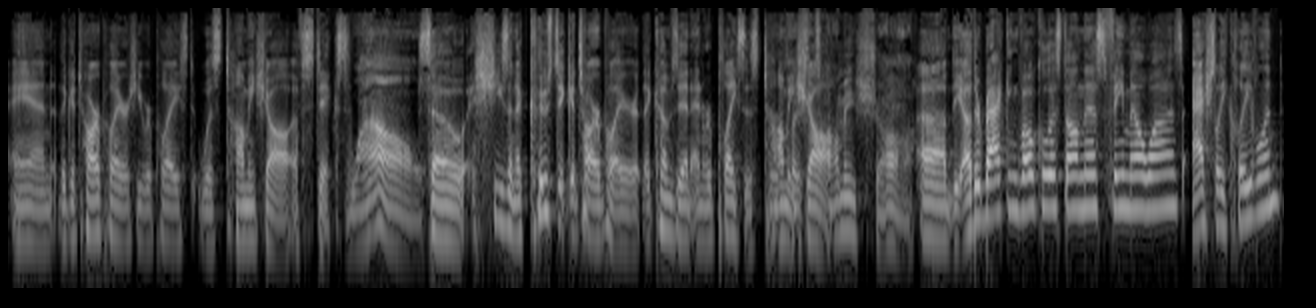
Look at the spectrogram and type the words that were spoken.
And the guitar player she replaced was Tommy Shaw of Styx. Wow. So she's an acoustic guitar player that comes in and replaces Tommy Replaced Shaw. Tommy Shaw. Uh, the other backing vocalist on this, female wise, Ashley Cleveland.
